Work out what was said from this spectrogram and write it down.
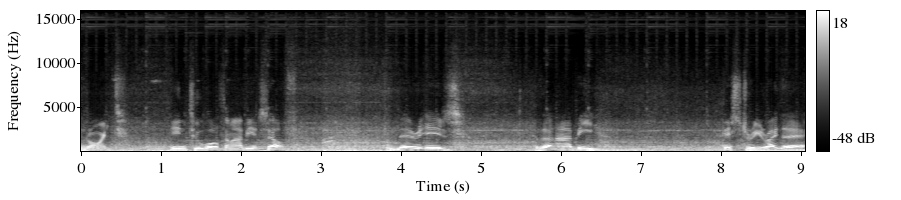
Right, into Waltham Abbey itself. And there it is, the Abbey. History right there.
